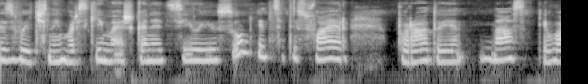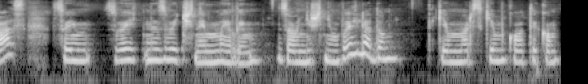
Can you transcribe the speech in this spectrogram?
Незвичний морський мешканець цілий Юсун від Satisfyer порадує нас і вас своїм незвичним милим зовнішнім виглядом, таким морським котиком,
